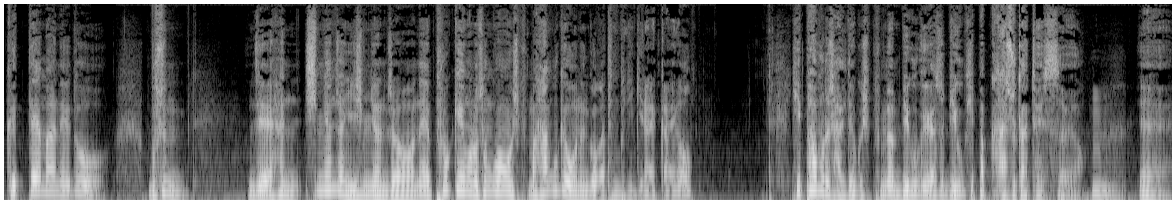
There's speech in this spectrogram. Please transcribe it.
그때만 해도 무슨 이제 한 10년 전, 20년 전에 프로게이머로 성공하고 싶으면 한국에 오는 것 같은 분위기랄까요? 힙합으로 잘 되고 싶으면 미국에 가서 미국 힙합 가수가 됐어요. 음. 예.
